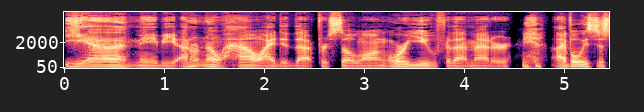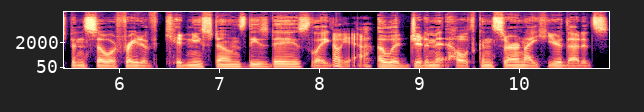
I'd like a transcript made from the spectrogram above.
Yeah, maybe. I don't know how I did that for so long, or you for that matter. Yeah. I've always just been so afraid of kidney stones these days. Like, Oh, yeah. a legitimate health concern. I hear that it's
